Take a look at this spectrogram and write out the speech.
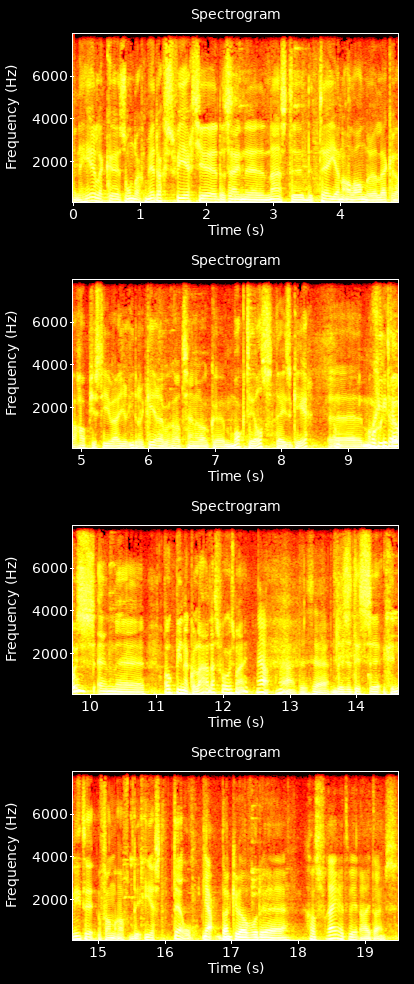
Een heerlijk eh, zondagmiddagsfeertje. Er zijn eh, naast de, de thee en alle andere lekkere hapjes die wij hier iedere keer hebben gehad, zijn er ook eh, mocktails deze keer. Eh mojito's en ook pina coladas volgens mij. Ja, ja, dus, Dus het is genieten vanaf de eerste tel. ja dankjewel voor de gastvrijheid weer, High Times.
